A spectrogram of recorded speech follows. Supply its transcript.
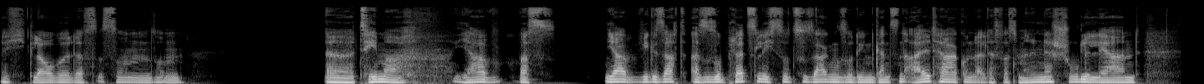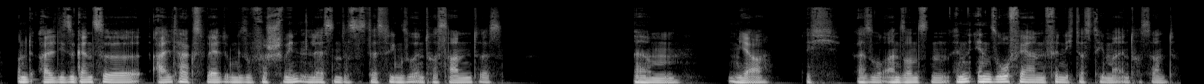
Ich glaube, das ist so ein, so ein äh, Thema, ja, was, ja, wie gesagt, also so plötzlich sozusagen so den ganzen Alltag und all das, was man in der Schule lernt und all diese ganze Alltagswelt irgendwie so verschwinden lässt und dass es deswegen so interessant ist. Ähm, ja, ich, also ansonsten, in, insofern finde ich das Thema interessant.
